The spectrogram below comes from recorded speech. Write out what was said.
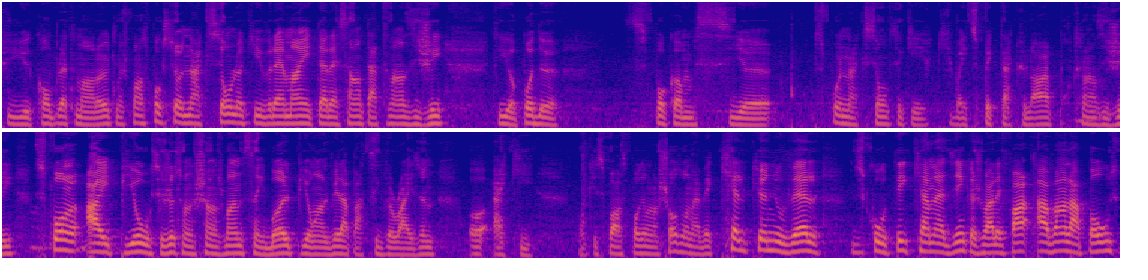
Puis, il est complètement neutre. Mais je pense pas que c'est une action là, qui est vraiment intéressante à transiger. Il n'y a pas de. C'est pas comme si. Euh, c'est pas une action qui, va être spectaculaire pour transiger. C'est pas un IPO, c'est juste un changement de symbole, puis ils ont enlevé la partie que Verizon a acquis. Donc, il se passe pas grand-chose. On avait quelques nouvelles du côté canadien que je vais aller faire avant la pause.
